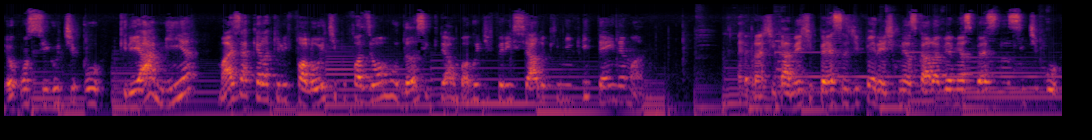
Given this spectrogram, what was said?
eu consigo, tipo, criar a minha, mais aquela que ele falou e, tipo, fazer uma mudança e criar um bagulho diferenciado que ninguém tem, né, mano? É praticamente peças diferentes, que nem os caras vêem minhas peças assim, tipo,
